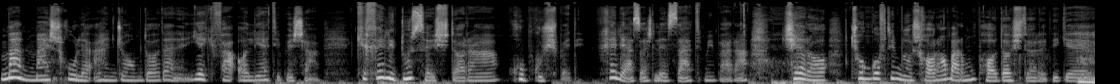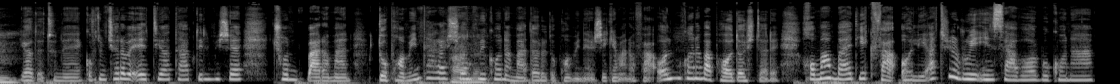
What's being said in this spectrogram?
من مشغول انجام دادن یک فعالیتی بشم که خیلی دوستش دارم خوب گوش بدین. خیلی ازش لذت می‌برم. چرا؟ چون گفتیم نشخوارها برامون پاداش داره دیگه. یادتونه؟ گفتیم چرا به اعتیاد تبدیل میشه؟ چون برا من دوپامین ترشح بله. می‌کنه مدار دوپامین انرژی که منو فعال می‌کنه و پاداش داره. خب من باید یک فعالیت رو روی این سوار بکنم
